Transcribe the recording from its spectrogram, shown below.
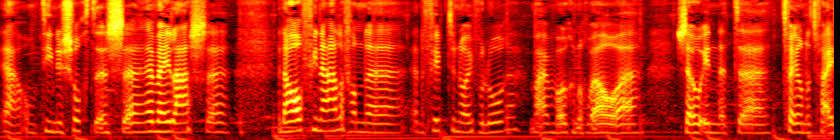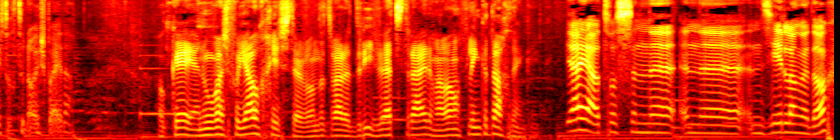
ja, om tien uur s ochtends hebben we helaas in de halve finale van de, de VIP-toernooi verloren. Maar we mogen nog wel zo in het 250 toernooi spelen. Oké, en hoe was het voor jou gisteren? Want het waren drie wedstrijden, maar wel een flinke dag, denk ik. Ja, ja het was een, een, een zeer lange dag.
